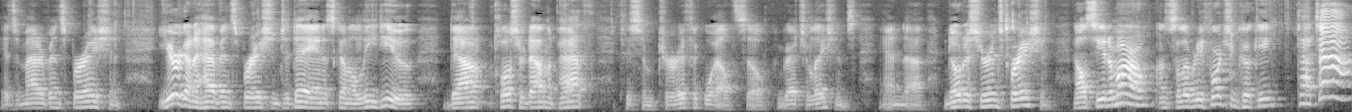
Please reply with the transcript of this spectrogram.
it's a matter of inspiration. You're going to have inspiration today, and it's going to lead you down closer down the path to some terrific wealth. So, congratulations, and uh, notice your inspiration. I'll see you tomorrow on Celebrity Fortune Cookie. Ta ta!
